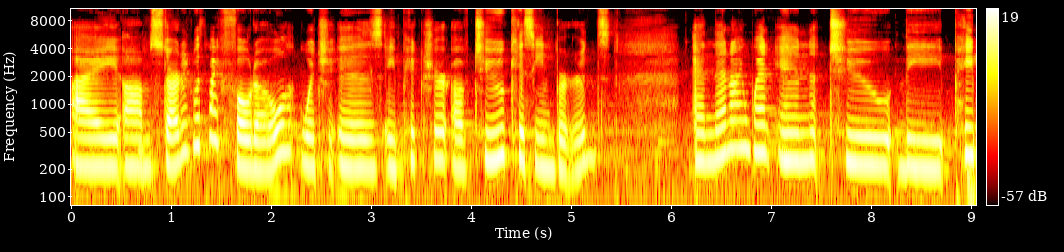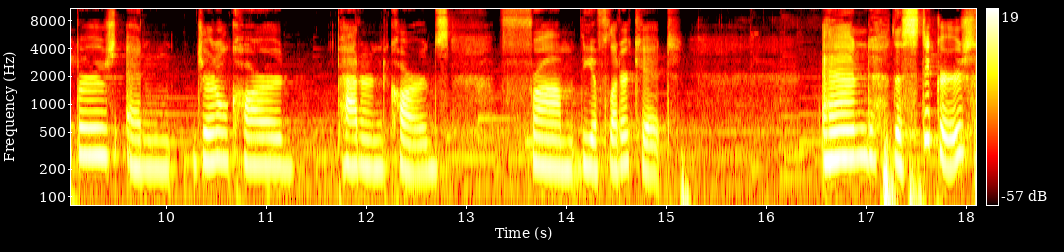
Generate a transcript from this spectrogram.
I um, started with my photo, which is a picture of two kissing birds. And then I went into the papers and journal card patterned cards from the Aflutter kit and the stickers.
